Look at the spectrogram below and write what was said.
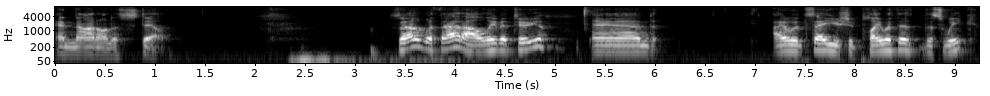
and not on a still. So with that, I'll leave it to you. And I would say you should play with it this week.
